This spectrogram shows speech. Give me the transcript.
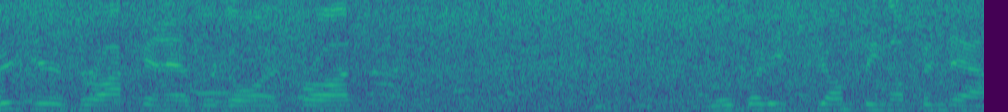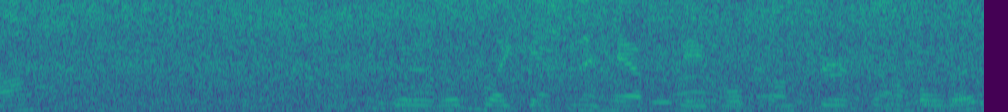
Bridge is rocking as we're going across. Nobody's jumping up and down. What it looks like inch and a half cable, so I'm sure it's gonna hold us.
